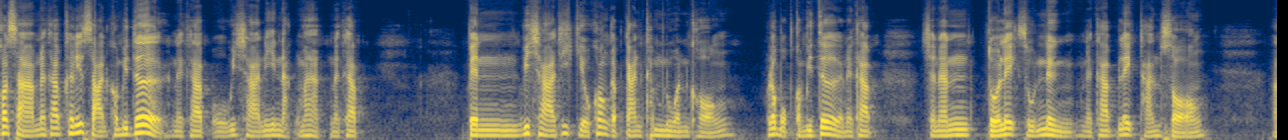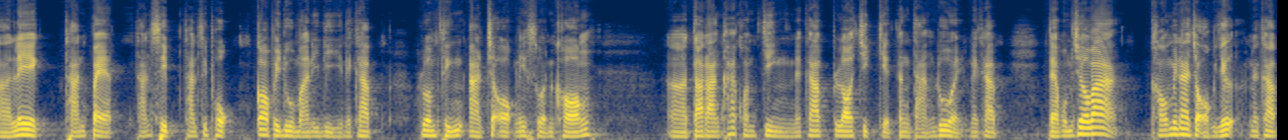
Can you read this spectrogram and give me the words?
ข้อ3นะครับคณิตศาสตร์คอมพิวเตอร์นะครับโอ้วิชานี้หนักมากนะครับ เป็นวิชาที่เกี่ยวข้องกับการคำนวณของระบบคอมพิวเตอร์นะครับ ฉะนั้นตัวเลข 01นะครับเลขฐาน2อ่าเลขฐาน 8 ฐาน 10 ฐาน 16 ก็ไปดูมาดีๆนะครับ รวมถึงอาจจะออกในส่วนของอาตารางค่าความจริงนะครับลอจิกเกตต่างๆ ด้วยนะครับ แต่ผมเชื่อว่าเขาไม่น่าจะออกเยอะนะครับ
